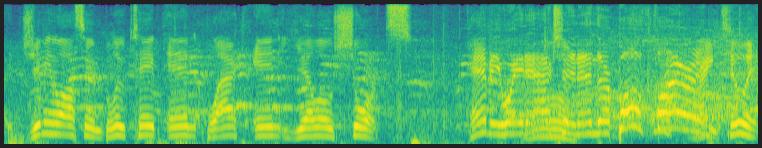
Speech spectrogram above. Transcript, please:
And Jimmy Lawson, blue tape and black and yellow shorts. Heavyweight oh. action, and they're both firing. Right to it.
